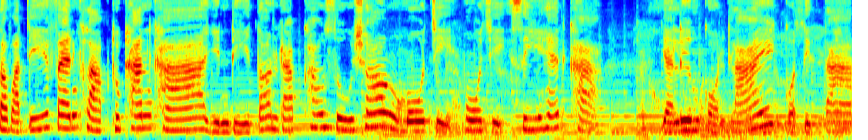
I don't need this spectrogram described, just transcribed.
สวัสดีแฟนคลับทุกท่านค่ะ ยินดีต้อนรับเข้าสู่ช่องโมจิโมจิซีเฮดค่ะ อย่าลืมกดไลค์กดติดตาม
